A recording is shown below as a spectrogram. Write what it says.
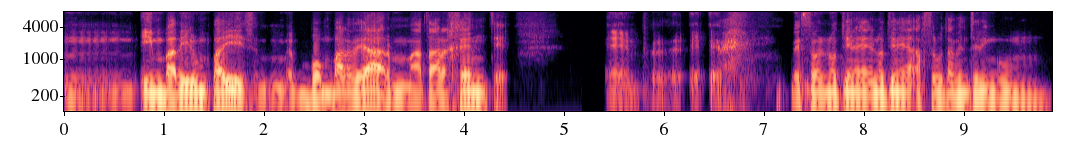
invadir un país, bombardear, matar gente. Eh, eh, eh, eso no tiene, no tiene absolutamente ningún...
